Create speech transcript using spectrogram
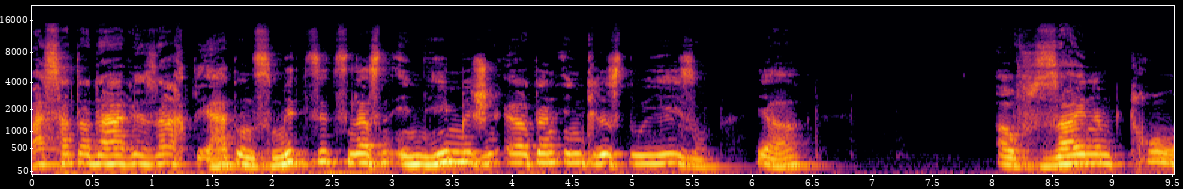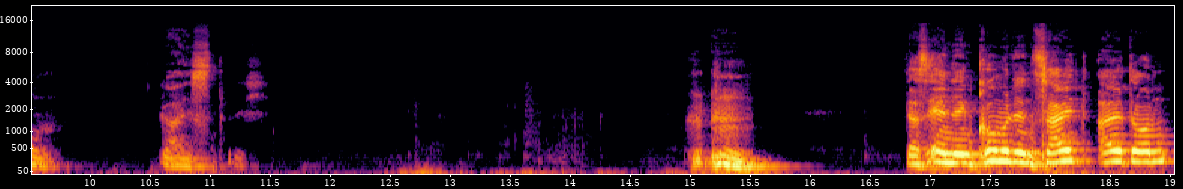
Was hat er da gesagt? Er hat uns mitsitzen lassen in himmlischen Örtern in Christus Jesu. Ja, auf seinem Thron geistlich. Dass er in den kommenden Zeitaltern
